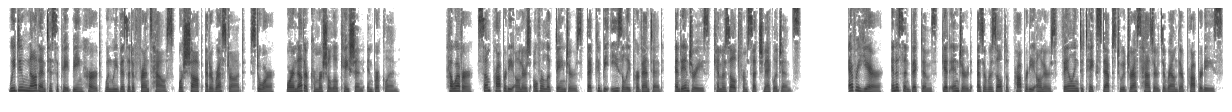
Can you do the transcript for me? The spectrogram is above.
We do not anticipate being hurt when we visit a friend's house or shop at a restaurant, store, or another commercial location in Brooklyn. However, some property owners overlook dangers that could be easily prevented, and injuries can result from such negligence. Every year, innocent victims get injured as a result of property owners failing to take steps to address hazards around their properties.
